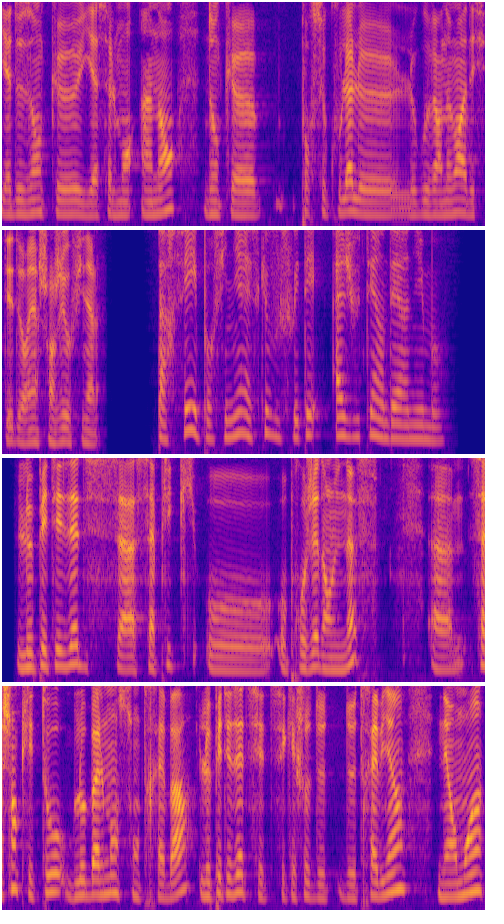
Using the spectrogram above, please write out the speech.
il y a deux ans qu'il y a seulement un an. Donc, euh, pour ce coup-là, le, gouvernement a décidé de rien changer au final. Parfait. Et pour finir, est-ce que vous souhaitez ajouter un dernier mot? Le PTZ, ça s'applique au, projet dans le neuf. Euh, sachant que les taux globalement sont très bas, le PTZ c'est quelque chose de, très bien. Néanmoins,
